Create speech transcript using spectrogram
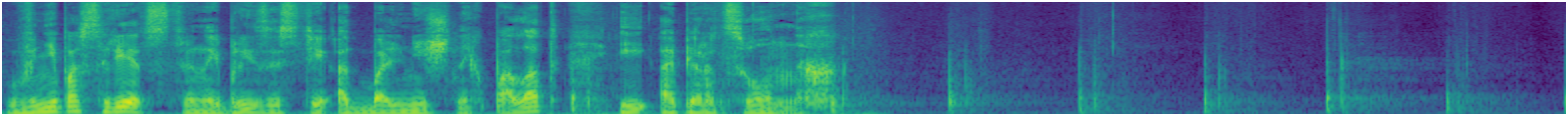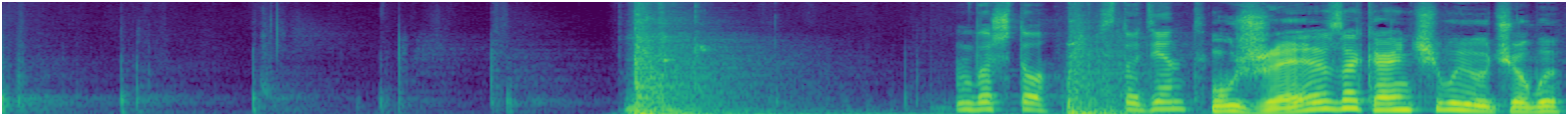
в непосредственной близости от больничных палат и операционных. Вы что, студент? Уже заканчиваю учебу.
